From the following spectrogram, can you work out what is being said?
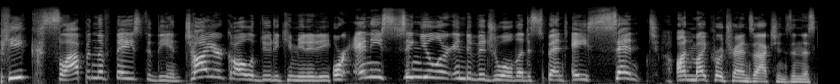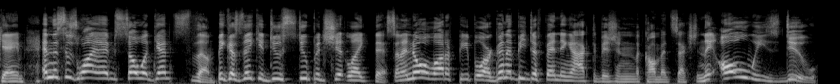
peak slap in the face to the entire Call of Duty community or any singular individual that has spent a cent on microtransactions in this game. And this is why I'm so against them because they could do stupid shit like this. And I know a lot of people are going to be defending Activision in the comment section. They always do.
